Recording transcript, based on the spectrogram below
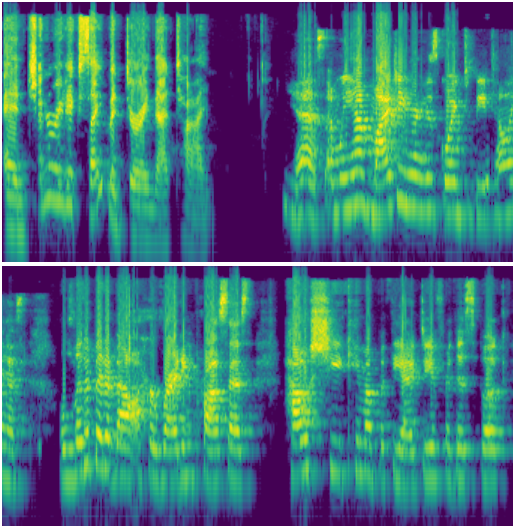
and generate excitement during that time Yes, and we have Mija here who's going to be telling us a little bit about her writing process, how she came up with the idea for this book,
